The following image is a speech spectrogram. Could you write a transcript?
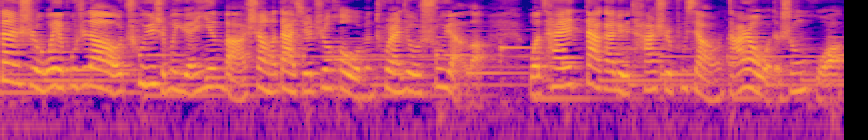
但是我也不知道出于什么原因吧，上了大学之后，我们突然就疏远了。我猜大概率她是不想打扰我的生活，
